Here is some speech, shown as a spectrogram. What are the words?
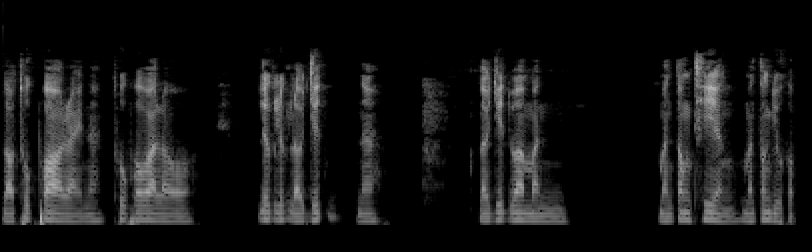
เราทุกข์เพราะอะไรนะทุกข์เพราะว่าเรา ลึกๆเรายึดนะ เรายึดว่ามันมันต้องเที่ยง มันต้องอยู่กับ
